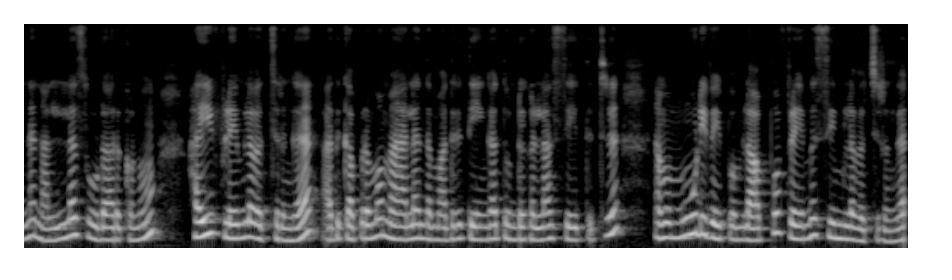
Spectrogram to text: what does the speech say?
எண்ணெய் நல்லா சூடாக இருக்கணும். ஹை ஃப்ளேமில் வச்சுருங்க. அதுக்கப்புறமா மேலே இந்த மாதிரி தேங்காய் துண்டுகள்லாம் சேர்த்துட்டு நம்ம மூடி வைப்போம்ல அப்போ ஃப்ளேமை சிம்மில் வச்சுருங்க.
